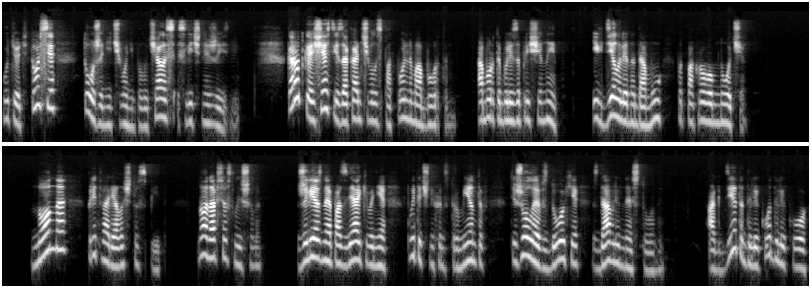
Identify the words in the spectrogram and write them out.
У тети Тоси тоже ничего не получалось с личной жизнью. Короткое счастье заканчивалось подпольным абортом. Аборты были запрещены. Их делали на дому под покровом ночи. Нонна притворялась, что спит. Но она все слышала. Железное позвякивание пыточных инструментов, тяжелые вздохи, сдавленные стоны. А где-то далеко-далеко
